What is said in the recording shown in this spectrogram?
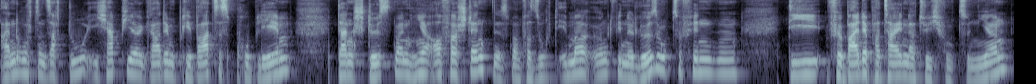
anruft und sagt, du, ich habe hier gerade ein privates Problem, dann stößt man hier auf Verständnis. Man versucht immer irgendwie eine Lösung zu finden, die für beide Parteien natürlich funktionieren.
